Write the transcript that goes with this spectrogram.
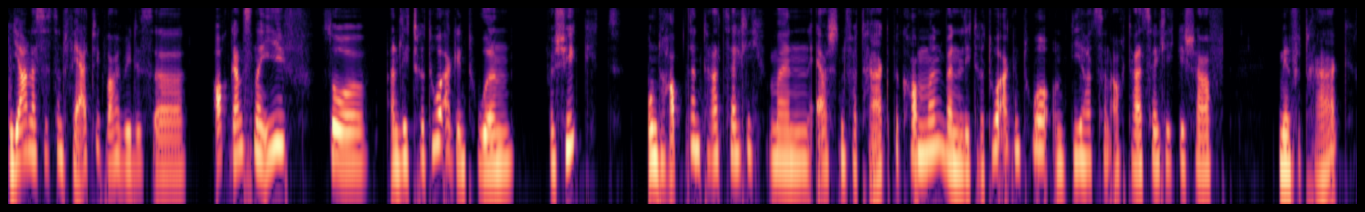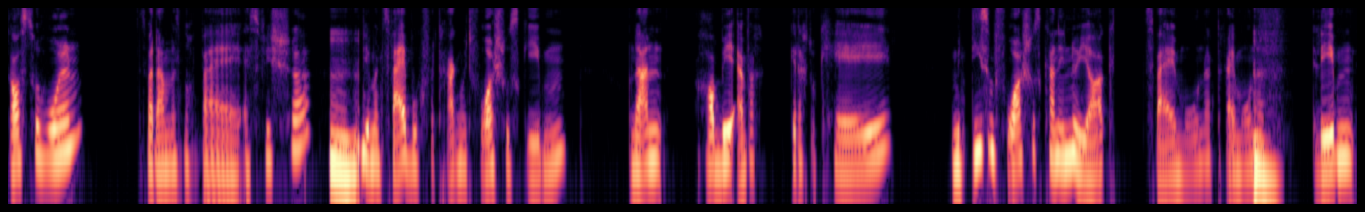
Ja, und als es dann fertig war, habe ich das äh, auch ganz naiv so an Literaturagenturen verschickt und habe dann tatsächlich meinen ersten Vertrag bekommen bei einer Literaturagentur und die hat es dann auch tatsächlich geschafft, mir einen Vertrag rauszuholen. Das war damals noch bei S. Fischer. Mhm. Die haben einen Zweibuchvertrag mit Vorschuss gegeben. Und dann habe ich einfach gedacht, okay, mit diesem Vorschuss kann ich in New York zwei Monate, drei Monate leben.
